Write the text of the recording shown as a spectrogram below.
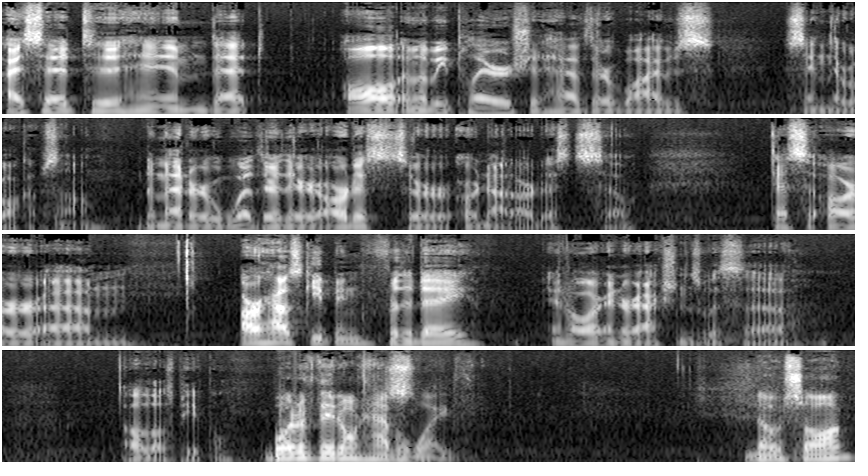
I said to him that all MLB players should have their wives sing their walk-up song, no matter whether they're artists or, or not artists. So that's our um, our housekeeping for the day and all our interactions with uh, all those people. what if they don't have a wife? No song.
